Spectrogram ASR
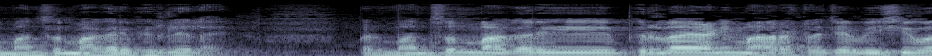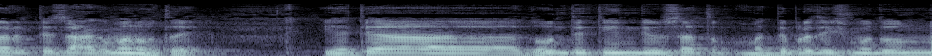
मान्सून माघारी फिरलेला आहे. पण मान्सून माघारी फिरलाय आणि महाराष्ट्राच्या वेशीवर त्याचं आगमन होतं आहे येत्या दोन ते तीन दिवसात मध्य प्रदेशमधून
